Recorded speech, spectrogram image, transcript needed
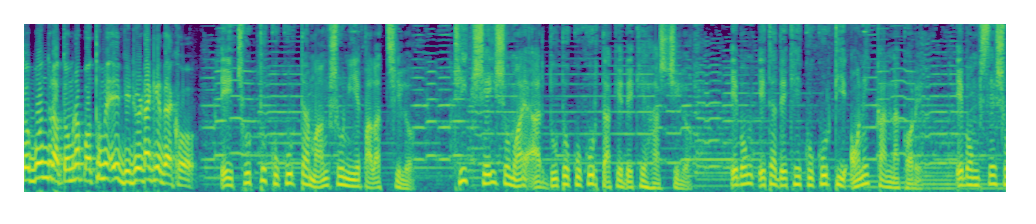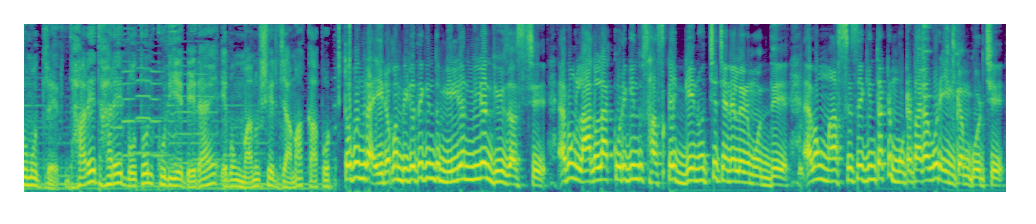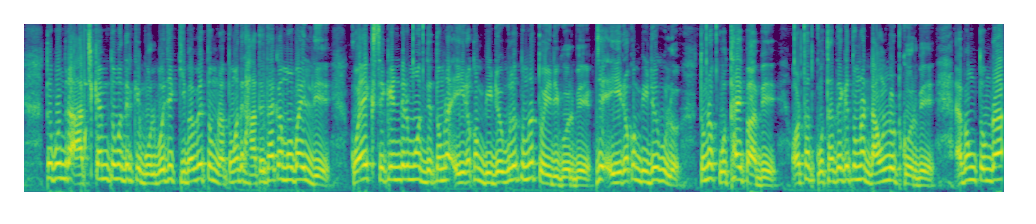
তো বন্ধুরা, তোমরা প্রথমে এই ভিডিওটাকে দেখো। এই ছোট্ট কুকুরটা মাংস নিয়ে পালাচ্ছিল। ঠিক সেই সময় আর দুটো কুকুর তাকে দেখে হাসছিল। এবং এটা দেখে কুকুরটি অনেক কান্না করে। এবং সে সমুদ্রের ধারে ধারে বোতল কুড়িয়ে বেড়ায় এবং মানুষের জামা কাপড় তো বন্ধুরা, এইরকম ভিডিওতে কিন্তু মিলিয়ন মিলিয়ন ভিউজ আসছে এবং লাখ লাখ করে কিন্তু সাবস্ক্রাইব গেন হচ্ছে চ্যানেলের মধ্যে এবং মাস শেষে কিন্তু একটা মোটা টাকা করে ইনকাম করছে। তো বন্ধুরা, আজকে আমি তোমাদেরকে বলব যে কীভাবে তোমরা তোমাদের হাতে থাকা মোবাইল দিয়ে কয়েক সেকেন্ডের মধ্যে তোমরা এইরকম ভিডিওগুলো তোমরা তৈরি করবে। যে এইরকম ভিডিওগুলো তোমরা কোথায় পাবে? অর্থাৎ কোথা থেকে তোমরা ডাউনলোড করবে? এবং তোমরা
